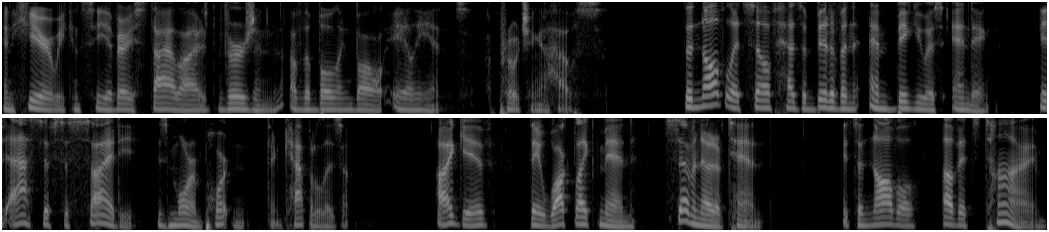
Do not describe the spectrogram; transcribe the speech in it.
And here we can see a very stylized version of the bowling ball aliens approaching a house. The novel itself has a bit of an ambiguous ending. It asks if society is more important than capitalism. I give They Walk Like Men 7 out of 10. It's a novel of its time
